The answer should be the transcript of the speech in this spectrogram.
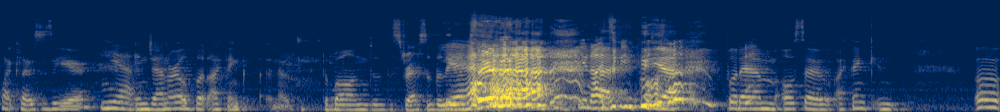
quite close as a year Yeah. in general, but I think you know, the bond of the stress of the leaving. Yeah. Unites people. yeah. But um also I think in uh,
